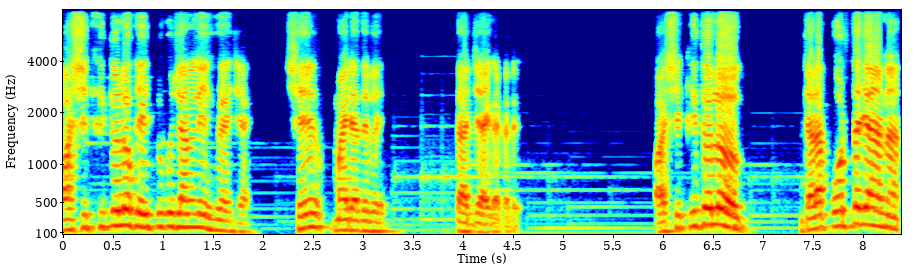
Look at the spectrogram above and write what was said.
অশিক্ষিত লোক এইটুকু জানলেই হয়ে যায়। সে মাইরা দেবে তার জায়গাটারে অশিক্ষিত লোক যারা পড়তে জানে না,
